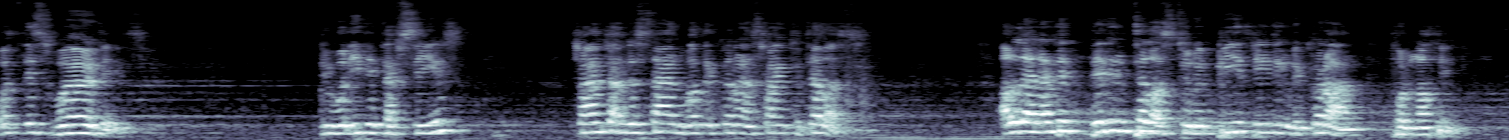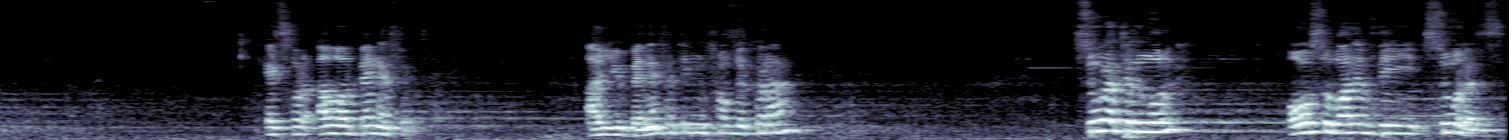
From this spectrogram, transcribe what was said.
what this word is? Do we read the tafsirs? Trying to understand what the Quran is trying to tell us. Allah didn't tell us to repeat reading the Quran for nothing. It's for our benefit. Are you benefiting from the Quran? Surah Al-Mulk, also one of the surahs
